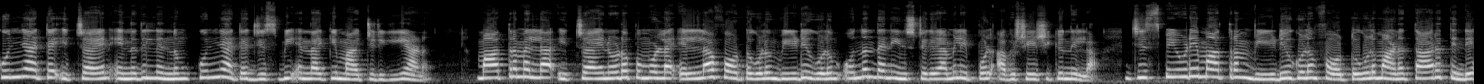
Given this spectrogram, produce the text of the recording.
കുഞ്ഞാറ്റ ഇച്ചായൻ എന്നതിൽ നിന്നും കുഞ്ഞാറ്റ ജിസ്ബി എന്നാക്കി മാറ്റിയിരിക്കുകയാണ്. മാത്രമല്ല ഇച്ചായനോടൊപ്പമുള്ള എല്ലാ ഫോട്ടോകളും വീഡിയോകളും ഒന്നും തന്നെ ഇൻസ്റ്റഗ്രാമിൽ ഇപ്പോൾ അവശേഷിക്കുന്നില്ല. ജിസ്ബിയുടെ മാത്രം വീഡിയോകളും ഫോട്ടോകളുമാണ് താരത്തിന്റെ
